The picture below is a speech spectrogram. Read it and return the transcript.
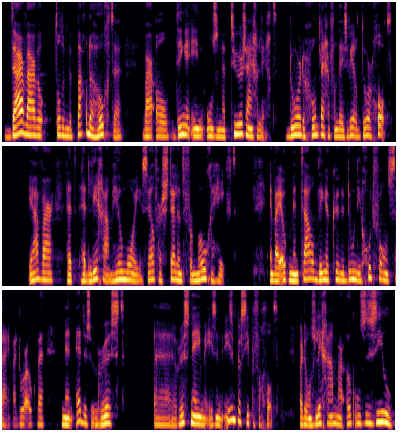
daar waar we tot een bepaalde hoogte, waar al dingen in onze natuur zijn gelegd, door de grondlegger van deze wereld, door God, ja, waar het, het lichaam heel mooi zelfherstellend vermogen heeft. En wij ook mentaal dingen kunnen doen die goed voor ons zijn, waardoor ook we, men, hè, dus rust, uh, rust nemen is een, is een principe van God. Waardoor ons lichaam, maar ook onze ziel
